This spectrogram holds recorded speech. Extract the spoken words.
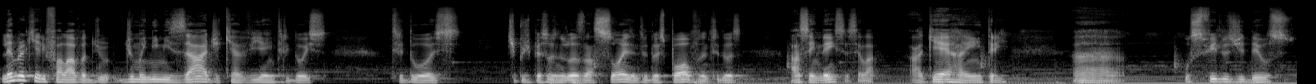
Lembra que ele falava de, de uma inimizade que havia entre dois, entre dois tipos de pessoas, entre duas nações, entre dois povos, entre duas ascendências, sei lá, a guerra entre uh, os filhos de Deus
